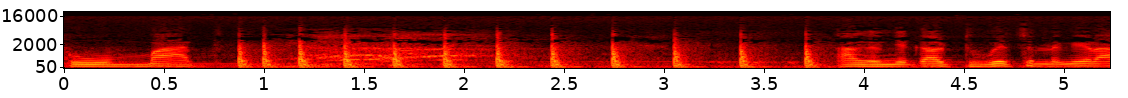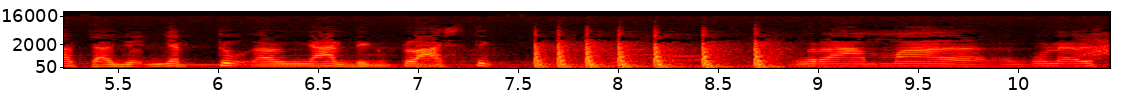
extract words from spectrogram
kumat. Angger nyekel dhuwit senenge ra janjuk nyeduk karo nyanding plastik. Ngramal, engko nek wis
